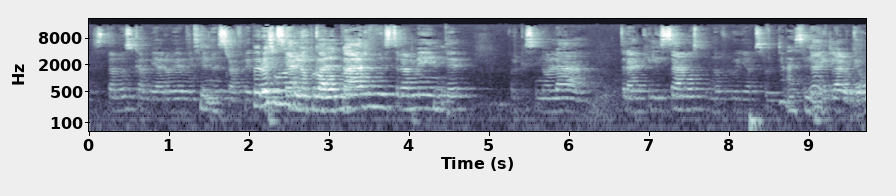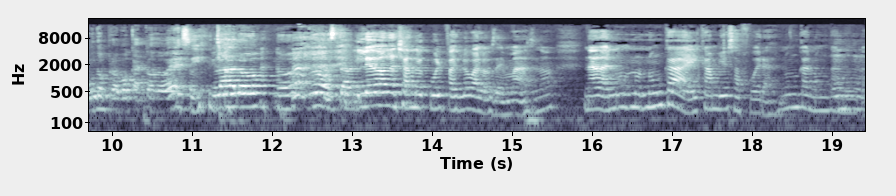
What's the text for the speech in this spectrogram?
Necesitamos cambiar obviamente nuestra frecuencia Pero es uno que lo y calmar nuestra mente, porque si no la tranquilizamos, pues no fluye absolutamente nada. Y claro que uno provoca todo eso, claro, ¿no? Y le van echando culpas luego a los demás, ¿no? Nada, nunca el cambio es afuera, nunca, nunca, nunca.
